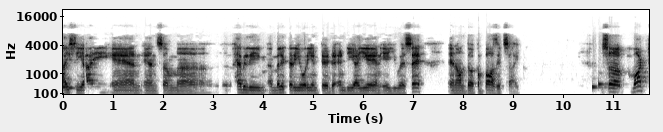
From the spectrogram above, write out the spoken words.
ici and and some heavily military oriented ndia and ausa and on the composite side. So what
